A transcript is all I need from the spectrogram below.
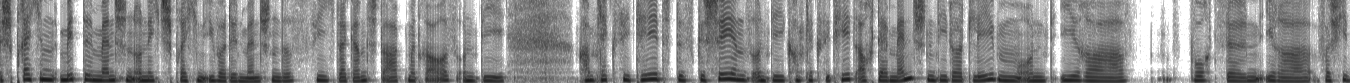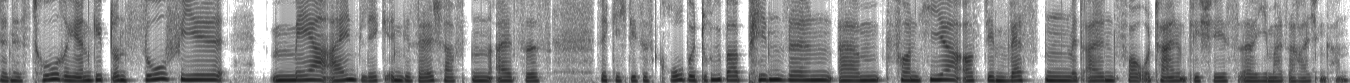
sprechen mit dem Menschen und nicht sprechen über den Menschen. Das ziehe ich da ganz stark mit raus. Und die Komplexität des Geschehens und die Komplexität auch der Menschen, die dort leben und ihrer Wurzeln, ihrer verschiedenen Historien gibt uns so viel mehr Einblick in Gesellschaften, als es wirklich dieses grobe Drüberpinseln ähm, von hier aus dem Westen mit allen Vorurteilen und Klischees äh, jemals erreichen kann.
